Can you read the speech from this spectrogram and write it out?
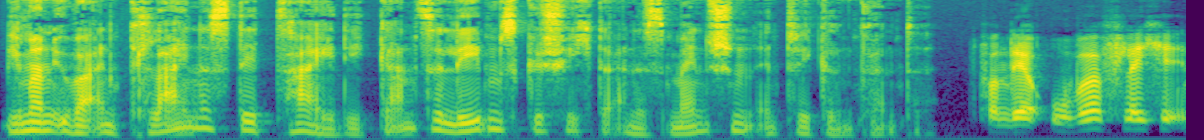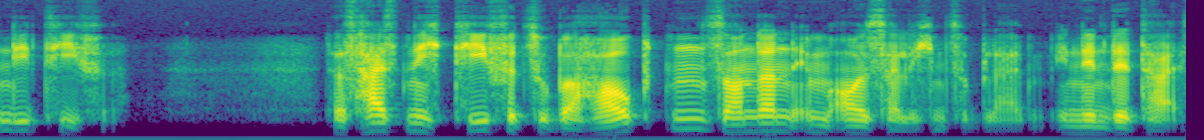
wie man über ein kleines Detail die ganze Lebensgeschichte eines Menschen entwickeln könnte. Von der Oberfläche in die Tiefe. Das heißt nicht Tiefe zu behaupten, sondern im Äußerlichen zu bleiben, in den Details.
